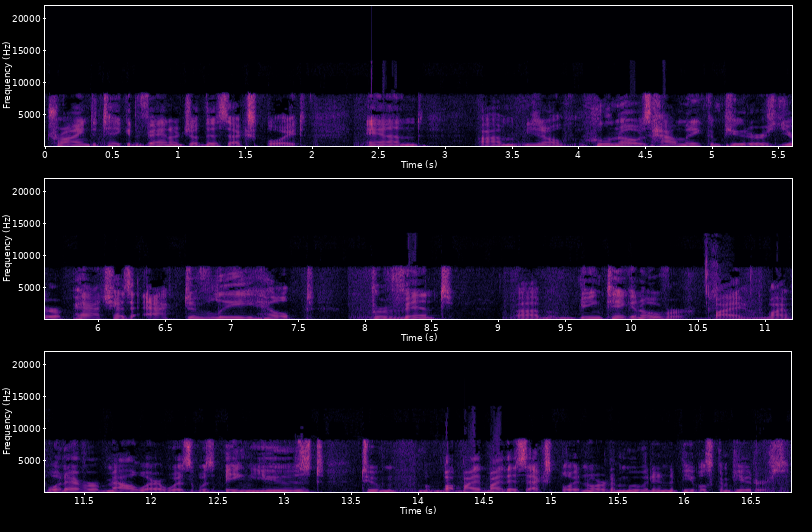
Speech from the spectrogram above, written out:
trying to take advantage of this exploit. And, um, you know, who knows how many computers your patch has actively helped prevent uh, being taken over by by whatever malware was was being used to by by this exploit in order to move it into people's computers.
